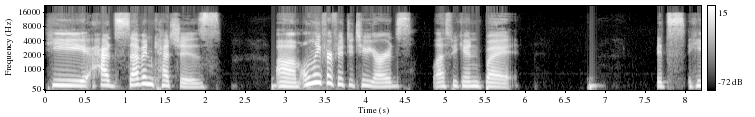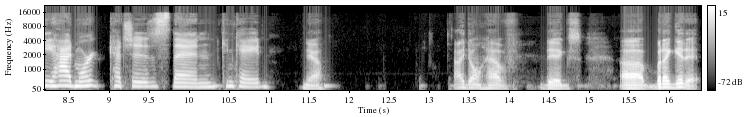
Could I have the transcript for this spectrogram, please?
He had seven catches, um, only for 52 yards last weekend, but it's he had more catches than Kincaid. Yeah. I don't have Diggs, uh, but I get it.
